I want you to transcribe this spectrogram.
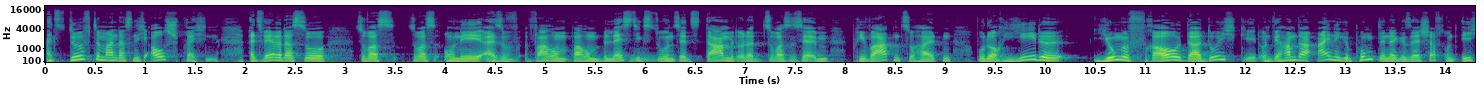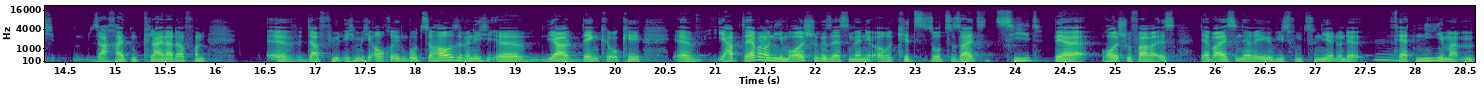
als dürfte man das nicht aussprechen. Als wäre das so, sowas, sowas, oh nee, also warum, warum belästigst du uns jetzt damit? Oder sowas ist ja im Privaten zu halten, wo doch jede junge Frau da durchgeht. Und wir haben da einige Punkte in der Gesellschaft und ich sage halt ein kleiner davon, äh, da fühle ich mich auch irgendwo zu Hause, wenn ich äh, ja denke, okay, äh, ihr habt selber noch nie im Rollstuhl gesessen, wenn ihr eure Kids so zur Seite zieht. Wer Rollstuhlfahrer ist, der weiß in der Regel, wie es funktioniert und der hm. fährt nie jemandem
